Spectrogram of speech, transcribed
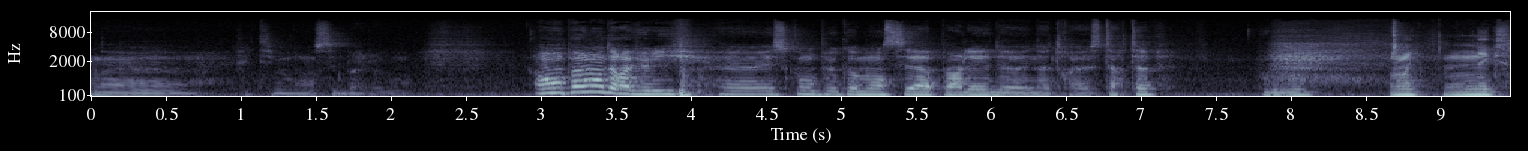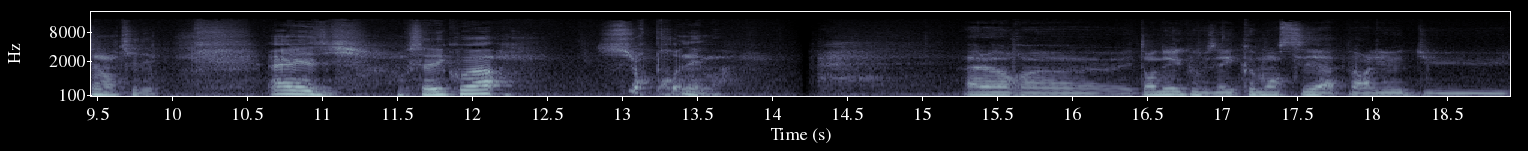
euh, Effectivement, c'est ballot. En parlant de ravioli, euh, est-ce qu'on peut commencer à parler de notre start-up Voulez-vous? Oui, une excellente idée. Allez-y, vous savez quoi? Surprenez-moi. Alors, euh, étant donné que vous avez commencé à parler du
